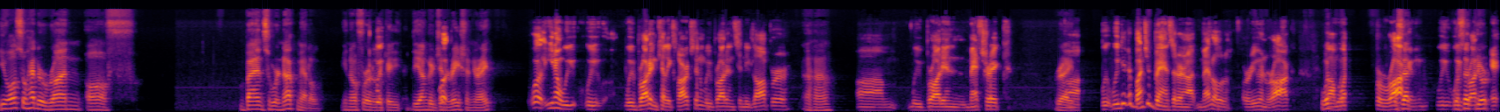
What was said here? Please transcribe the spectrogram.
you also had a run of bands who were not metal, you know, for like a the younger Well- generation, right? Well, you know, we we we brought in Kelly Clarkson, we brought in Cyndi Lauper, Uh-huh. um, we brought in Metric. Right. Uh, we, we did a bunch of bands that are not metal or even rock. what, um, what- for rock, that- I mean, we, we brought your- in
